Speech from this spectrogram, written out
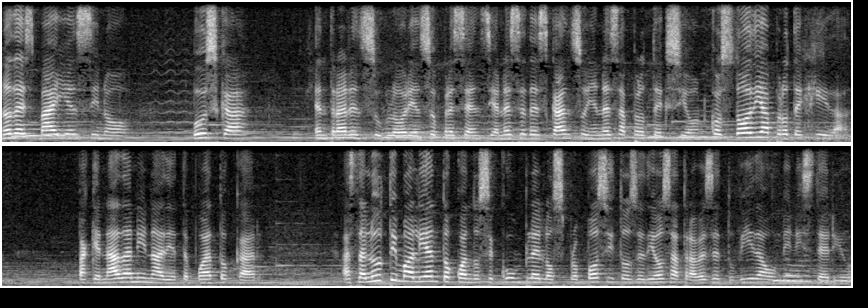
No desmayes, sino busca entrar en su gloria, en su presencia, en ese descanso y en esa protección. Custodia protegida, para que nada ni nadie te pueda tocar. Hasta el último aliento cuando se cumplen los propósitos de Dios a través de tu vida o ministerio.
